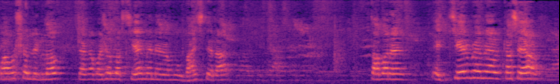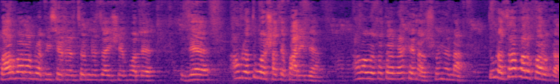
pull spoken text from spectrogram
প্রভাবশালী লোক টাকা পয়সার লোক চেয়ারম্যানের এবং ভাইসেরা তারপরে এই চেয়ারম্যানের কাছে বারবার আমরা বিচারের জন্য যাই, সে বলে যে, আমরা তোমার সাথে পারি না। আমাকে কথা রাখে না, শোনে না। তোমরা যা পারো করো কা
